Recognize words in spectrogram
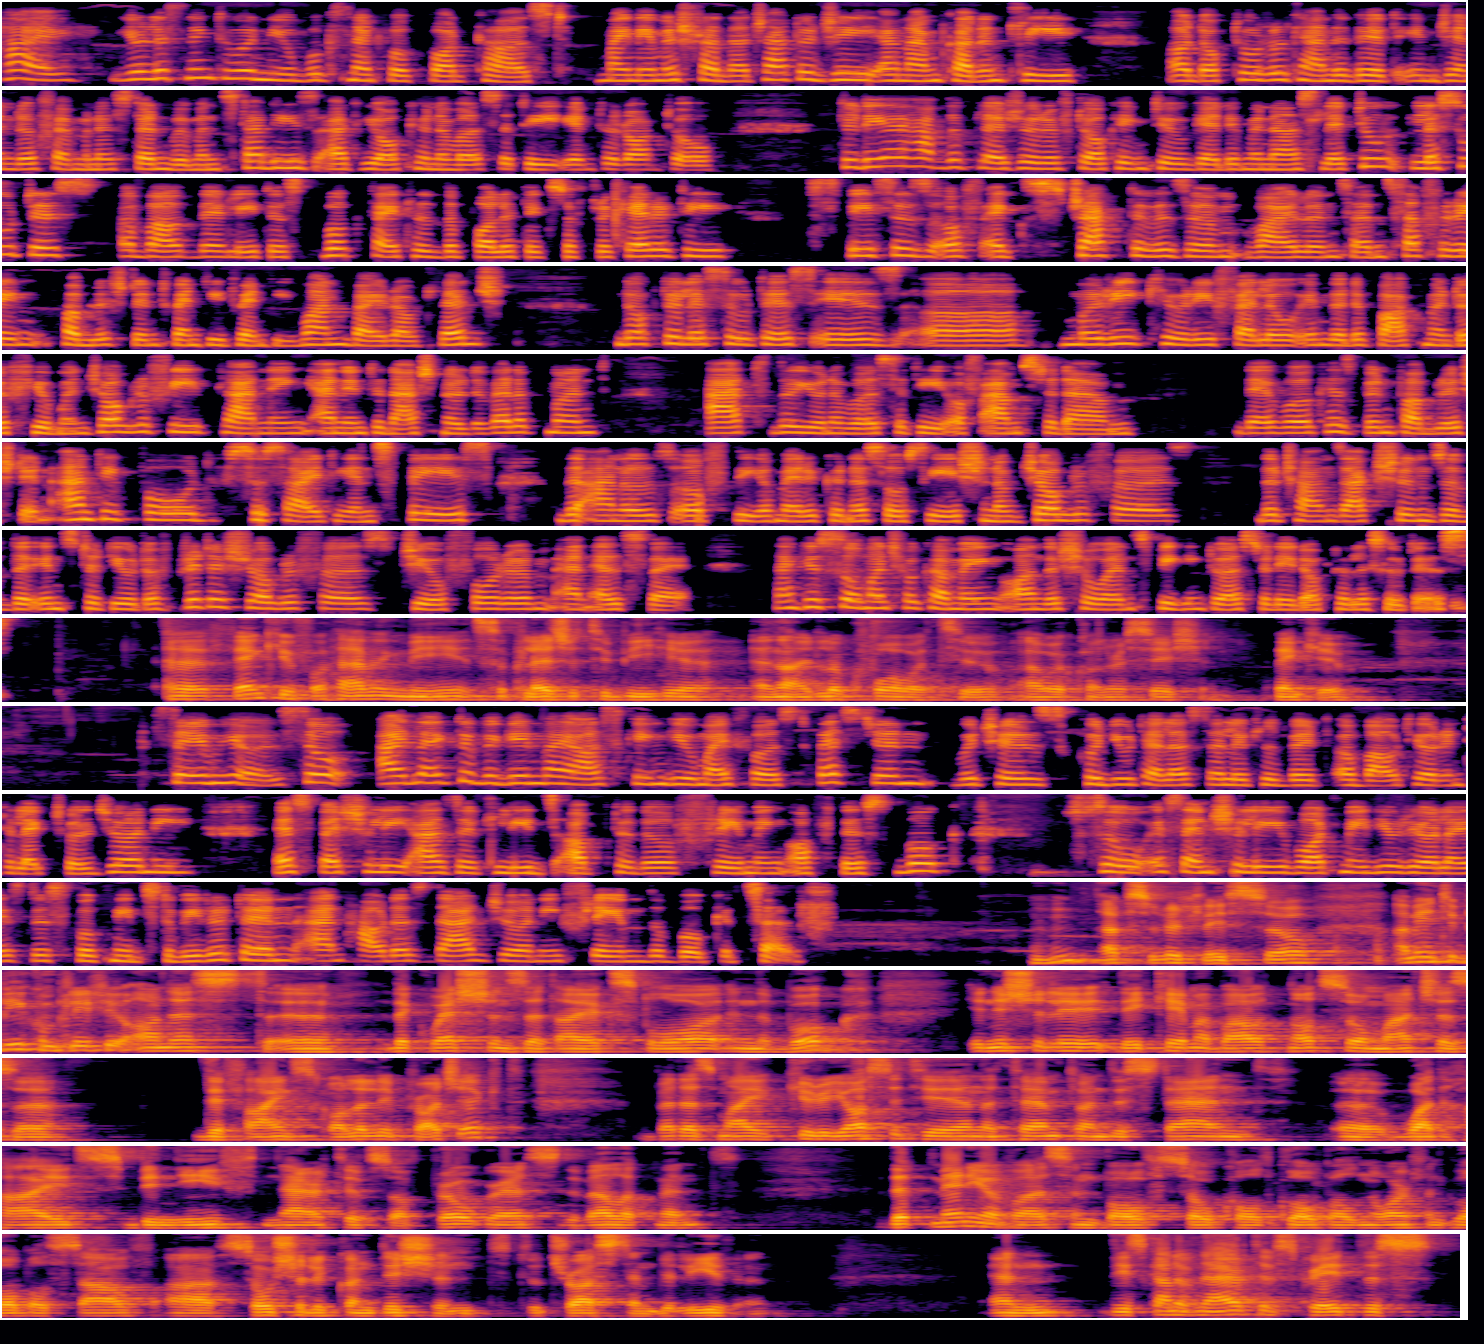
Hi, you're listening to a New Books Network podcast. My name is Shraddha Chatterjee, and I'm currently a doctoral candidate in gender, feminist, and women's studies at York University in Toronto. Today, I have the pleasure of talking to Gediminas Lesutis about their latest book titled The Politics of Precarity Spaces of Extractivism, Violence, and Suffering, published in 2021 by Routledge. Dr. Lesutis is a Marie Curie Fellow in the Department of Human Geography, Planning, and International Development at the University of Amsterdam. Their work has been published in Antipode, Society and Space, the Annals of the American Association of Geographers, the Transactions of the Institute of British Geographers, Geoforum, and elsewhere. Thank you so much for coming on the show and speaking to us today, Dr. Lesutis. Uh, thank you for having me. It's a pleasure to be here, and I look forward to our conversation. Thank you. Same here. So, I'd like to begin by asking you my first question, which is Could you tell us a little bit about your intellectual journey, especially as it leads up to the framing of this book? So, essentially, what made you realize this book needs to be written, and how does that journey frame the book itself? Mm-hmm, absolutely. So, I mean, to be completely honest, uh, the questions that I explore in the book initially they came about not so much as a defined scholarly project, but as my curiosity and attempt to understand uh, what hides beneath narratives of progress, development, that many of us in both so called global north and global south are socially conditioned to trust and believe in. And these kind of narratives create this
